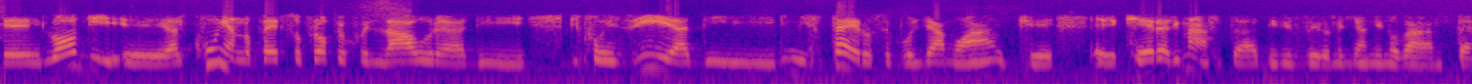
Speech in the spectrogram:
Eh, I luoghi, eh, alcuni hanno perso proprio quell'aura di, di poesia, di, di, mistero se vogliamo anche, eh, che era rimasta a dire il vero negli anni 90,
